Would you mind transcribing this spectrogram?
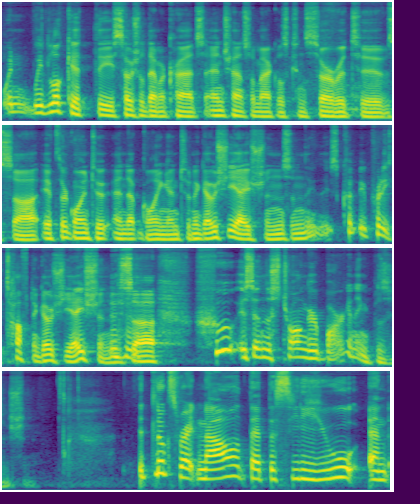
When we look at the Social Democrats and Chancellor Merkel's Conservatives, uh, if they're going to end up going into negotiations, and these could be pretty tough negotiations, mm -hmm. uh, who is in the stronger bargaining position? It looks right now that the CDU and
